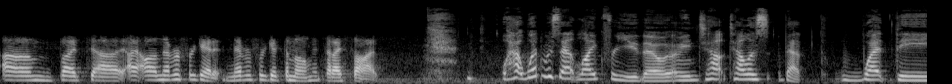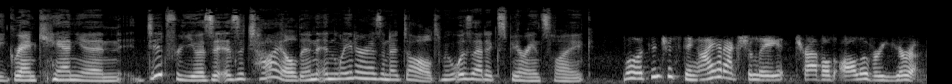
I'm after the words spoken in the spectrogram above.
Um, but uh, I, will never forget it. Never forget the moment that I saw it. How, what was that like for you, though? I mean, tell, tell us about what the Grand Canyon did for you as a, as a child and, and later as an adult. What was that experience like? Well, it's interesting. I had actually traveled all over Europe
